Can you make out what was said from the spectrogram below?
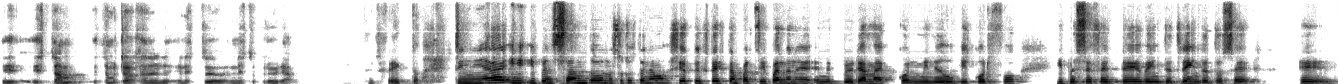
eh, estamos, estamos trabajando en, esto, en estos programas. Perfecto. Trinidad, y, pensando, nosotros tenemos, ¿cierto? Y ustedes están participando en el, programa con Mineduc y Corfo y PCFT 2030. Entonces, eh,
